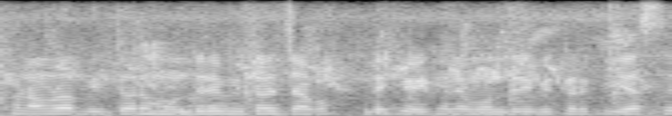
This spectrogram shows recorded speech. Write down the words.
এখন আমরা ভিতরে মন্দিরের ভিতরে যাব। দেখি ওইখানে মন্দিরের ভিতরে কি আছে।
